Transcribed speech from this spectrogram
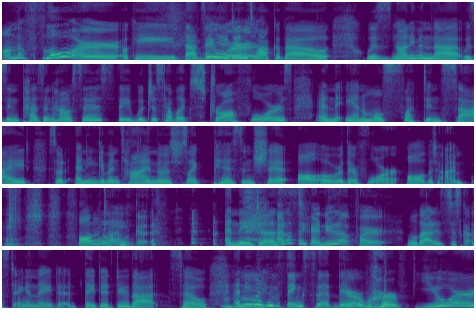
on the floor. Okay, that's They what I didn't talk about. Was not even that. Was in peasant houses. They would just have like straw floors, and the animals slept inside. So at any given time, there was just like piss and shit all over their floor all the time, all the time. Oh. And they just I don't think I knew that part. well, that is disgusting, and they did. They did do that. So Mm-hmm. anyone who thinks that there were fewer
